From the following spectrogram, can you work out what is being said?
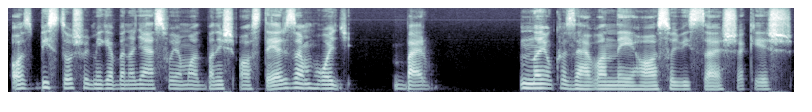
az biztos, hogy még ebben a gyászfolyamatban is azt érzem, hogy bár nagyon közel van néha az, hogy visszaessek, és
